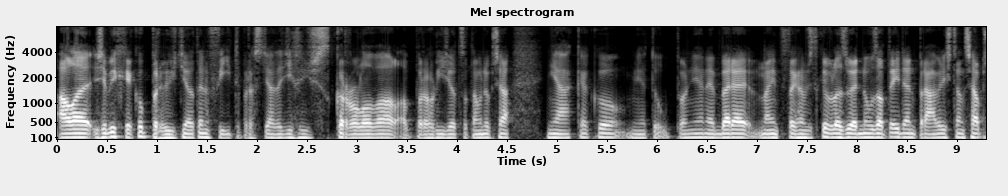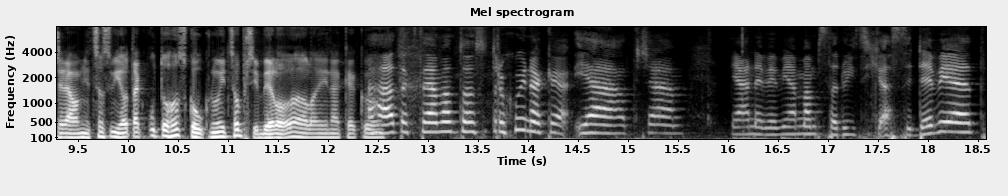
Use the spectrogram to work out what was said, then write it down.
ale že bych jako projížděl ten feed prostě a teď když scrolloval a prohlížel, co tam dopřeba, nějak jako mě to úplně nebere. Na Instagram vždycky vlezu jednou za týden právě, když tam třeba předávám něco svého, tak u toho zkouknu i co přibylo, ale jinak jako... Aha, tak to já mám to asi trochu jinak. Já třeba, já nevím, já mám sledujících asi devět,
